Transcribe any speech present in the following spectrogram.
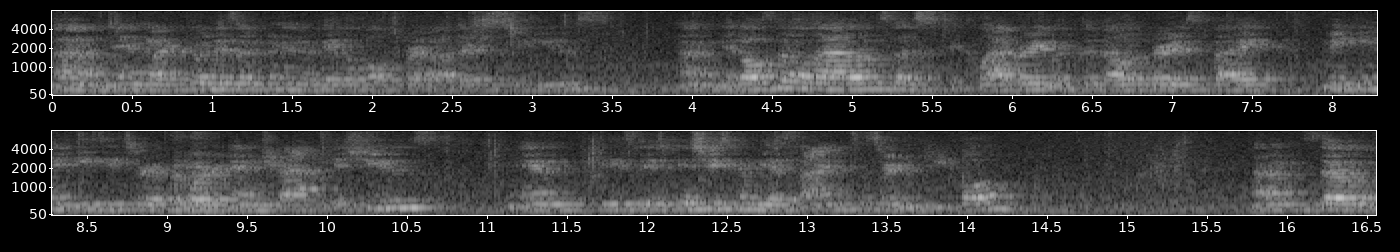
Um, and our code is open and available for others to use. Um, it also allows us to collaborate with developers by making it easy to report and track issues. And these issues can be assigned to certain people. Um, so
